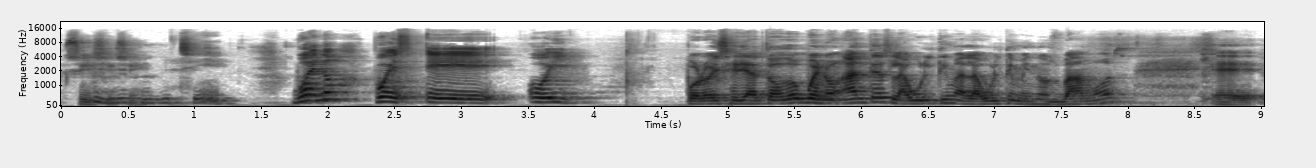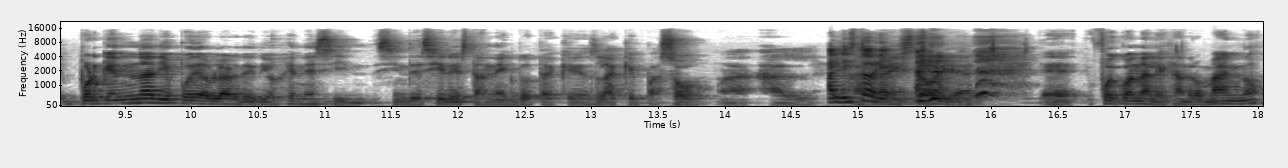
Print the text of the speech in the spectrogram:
sí, sí, sí. sí. Bueno, pues eh, hoy... Por hoy sería todo. Bueno, antes la última, la última y nos vamos. Eh, porque nadie puede hablar de Diógenes sin, decir esta anécdota que es la que pasó a, la historia. Eh, fue con Alejandro Magno.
